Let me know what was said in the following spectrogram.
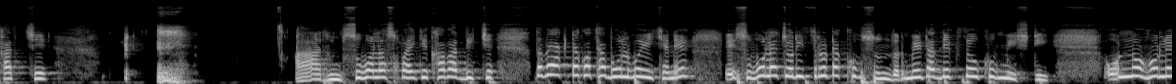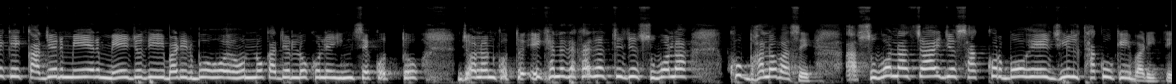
খাচ্ছে। আর সুবলা সবাইকে খাবার দিচ্ছে। তবে একটা কথা বলব এইখানে এই সুবলা চরিত্রটা খুব সুন্দর, মেয়েটা দেখতেও খুব মিষ্টি। অন্য হলে কে কাজের মেয়ের মেয়ে যদি এই বাড়ির বউ হয়, অন্য কাজের লোক হলে হিংসে করতো, জ্বলন করতো। এখানে দেখা যাচ্ছে যে সুবলা খুব ভালোবাসে, আর সুবলা চায় যে স্বাক্ষর বউ হয়ে ঝিল থাকুক এই বাড়িতে।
